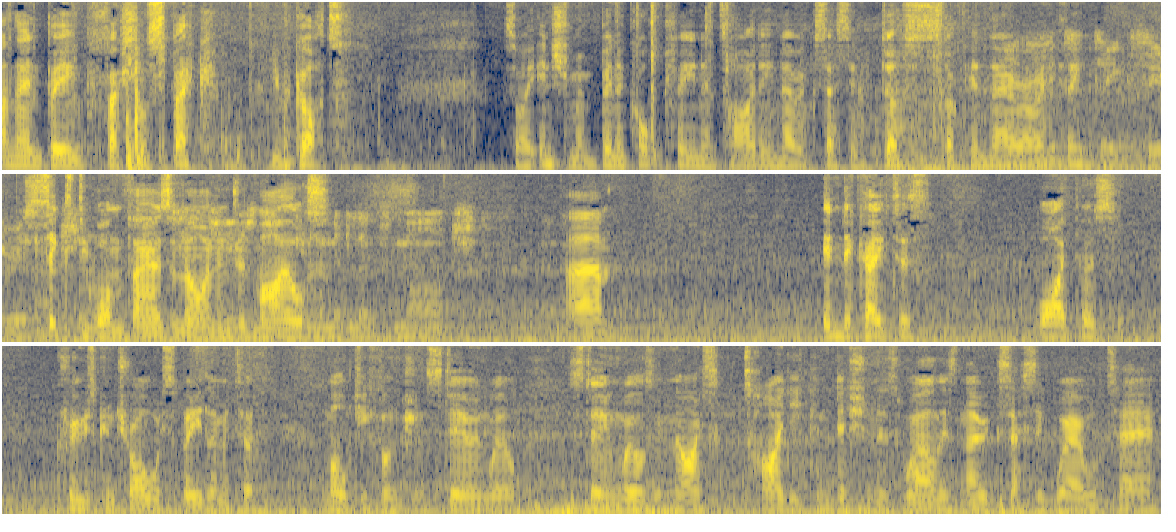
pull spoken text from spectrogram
And then being professional spec, you've got sorry, instrument binnacle, clean and tidy, no excessive dust stuck in there or anything. 61,900 miles. Um, indicators, wipers, cruise control with speed limiter, multi-function steering wheel. Steering wheel's in nice, tidy condition as well. There's no excessive wear or tear.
